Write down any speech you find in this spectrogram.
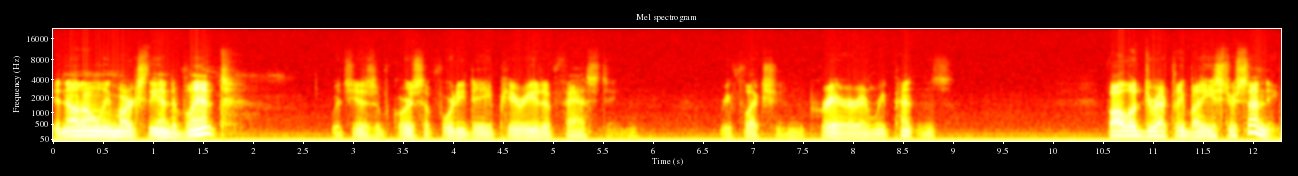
It not only marks the end of Lent, which is, of course, a 40 day period of fasting, reflection, prayer, and repentance, followed directly by Easter Sunday.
